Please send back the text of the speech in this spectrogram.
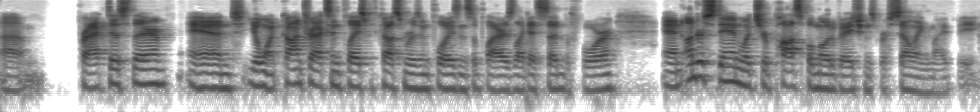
um, practice there. And you'll want contracts in place with customers, employees, and suppliers, like I said before, and understand what your possible motivations for selling might be.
